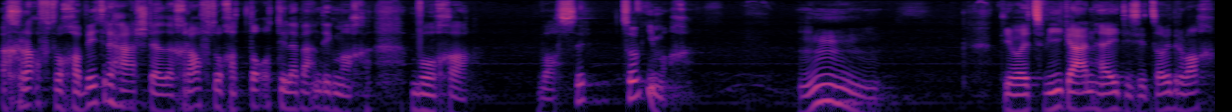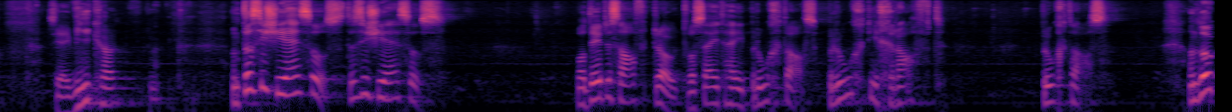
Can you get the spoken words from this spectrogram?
Eine Kraft, die wiederherstellen kann, eine Kraft, die Tote lebendig machen kann, die Wasser zu Wein machen kann. Mm. Die, die jetzt Wein gerne haben, die sind jetzt auch wieder wach. Sie haben Wein gehört. Und das ist Jesus. Das ist Jesus. Der dir das anvertraut. Der sagt, hey, brauch das. Brauch die Kraft. Brauch das. Und schau,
